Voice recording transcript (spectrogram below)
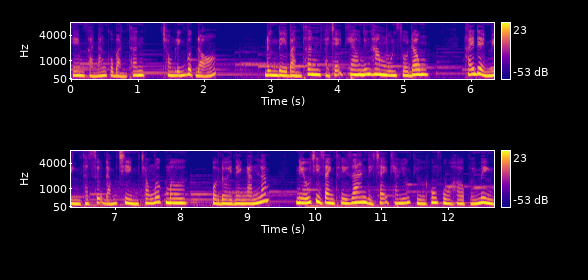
thêm khả năng của bản thân trong lĩnh vực đó đừng để bản thân phải chạy theo những ham muốn số đông Hãy để mình thật sự đắm chìm trong ước mơ. Cuộc đời này ngắn lắm, nếu chỉ dành thời gian để chạy theo những thứ không phù hợp với mình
